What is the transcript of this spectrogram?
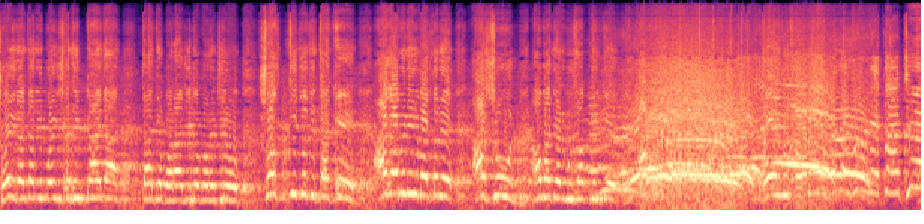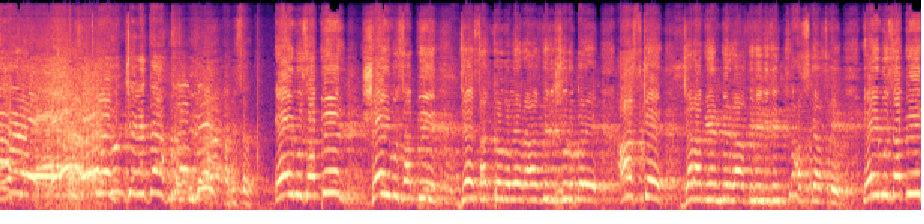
স্বৈরাচারী বৈশাখিক কায়দায় তাকে পরাজিত করেছিল। শক্তি যদি থাকে আগামী নির্বাচনে আসুন আমাদের মুসাফিরকে এই মুসাফির এই মুসাফির সেই মুসাফির যে ছাত্র দলের রাজনীতি শুরু করে আজকে যারা বিএনপির রাজনীতি দিতে আজকে আজকে এই মুসাফির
